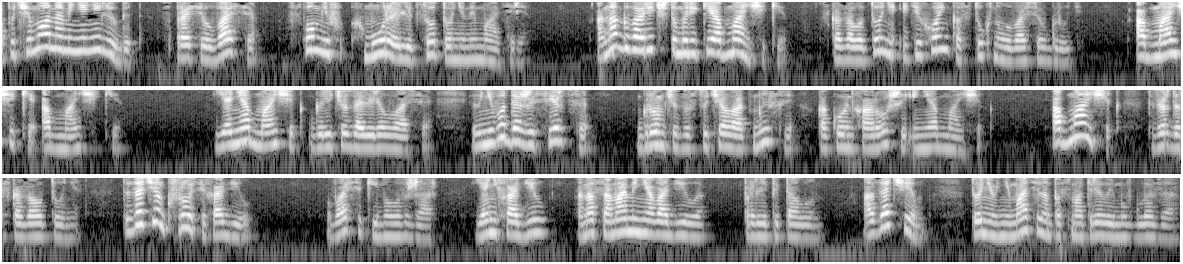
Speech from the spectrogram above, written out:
«А почему она меня не любит?» — спросил Вася, вспомнив хмурое лицо Тониной матери. «Она говорит, что моряки — обманщики», — сказала Тоня и тихонько стукнула Васю в грудь. «Обманщики, обманщики». «Я не обманщик», — горячо заверил Вася, и у него даже сердце громче застучало от мысли, какой он хороший и не обманщик. «Обманщик», — твердо сказал Тоня. «Ты зачем к Фросе ходил?» Вася кинула в жар. «Я не ходил, она сама меня водила», — пролепетал он. «А зачем?» — Тоня внимательно посмотрела ему в глаза.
